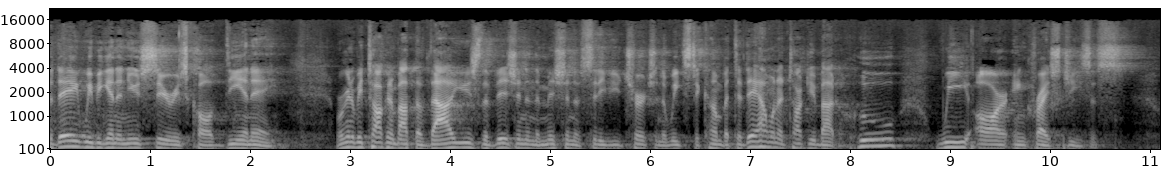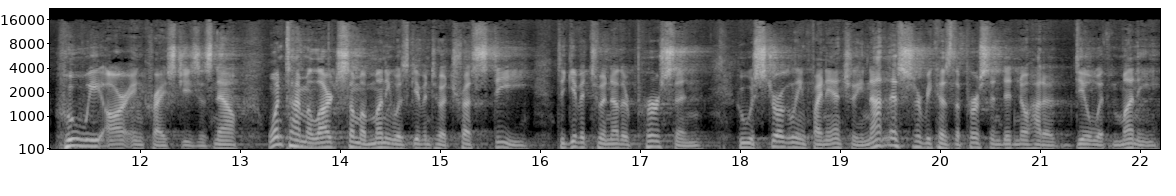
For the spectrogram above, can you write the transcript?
Today, we begin a new series called DNA. We're going to be talking about the values, the vision, and the mission of City View Church in the weeks to come. But today, I want to talk to you about who we are in Christ Jesus. Who we are in Christ Jesus. Now, one time a large sum of money was given to a trustee to give it to another person who was struggling financially, not necessarily because the person didn't know how to deal with money,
